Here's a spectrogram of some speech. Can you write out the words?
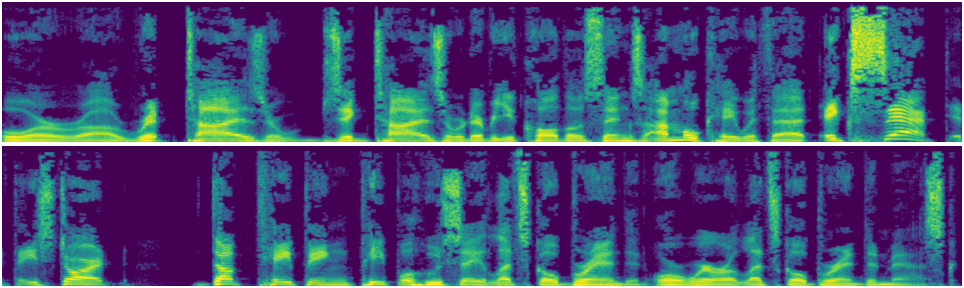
or uh, rip ties, or zig ties, or whatever you call those things. I'm okay with that, except if they start duct taping people who say "Let's go Brandon" or wear a "Let's go Brandon" mask.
